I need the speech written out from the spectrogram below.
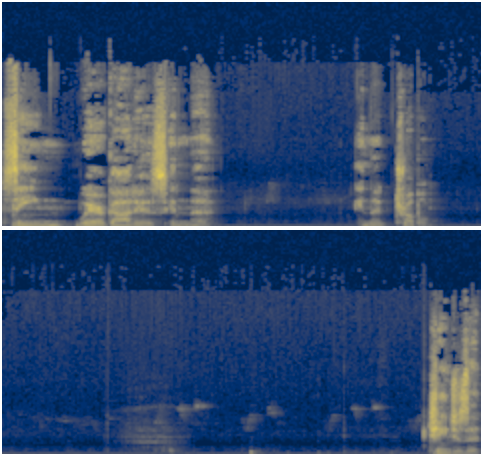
Seeing where God is in the in the trouble. Changes it.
